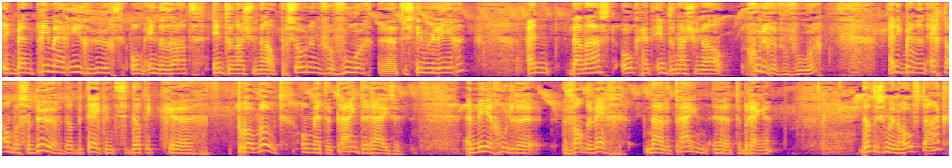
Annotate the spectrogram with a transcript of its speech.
ik ben primair ingehuurd om inderdaad internationaal personenvervoer uh, te stimuleren. En daarnaast ook het internationaal goederenvervoer. En ik ben een echte ambassadeur. Dat betekent dat ik uh, promoot om met de trein te reizen en meer goederen van de weg naar de trein uh, te brengen. Dat is mijn hoofdtaak.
